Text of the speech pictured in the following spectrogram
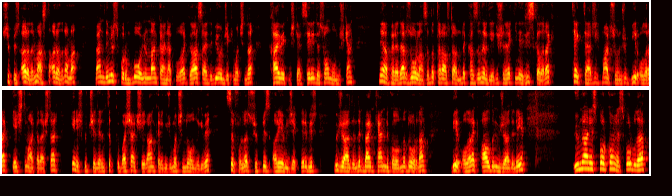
sürpriz aranır mı? Aslında aranır ama ben Demirspor'un bu oyunundan kaynaklı olarak Galatasaray'da bir önceki maçında kaybetmişken, seride son bulmuşken ne yapar eder zorlansa da taraftarını da kazanır diye düşünerek yine risk alarak tek tercih maç sonucu 1 olarak geçtim arkadaşlar. Geniş bütçelerin tıpkı Başakşehir Ankara gücü maçında olduğu gibi sıfırla sürpriz arayabilecekleri bir mücadeledir. Ben kendi kolumda doğrudan bir olarak aldım mücadeleyi. Ümraniye Spor, Konya Spor bu da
